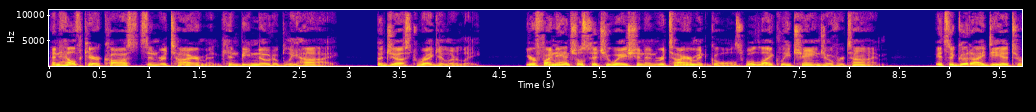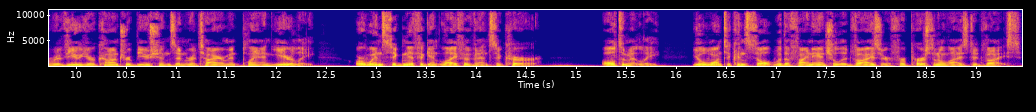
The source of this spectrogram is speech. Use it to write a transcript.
and healthcare costs in retirement can be notably high. Adjust regularly. Your financial situation and retirement goals will likely change over time. It's a good idea to review your contributions and retirement plan yearly, or when significant life events occur. Ultimately, you'll want to consult with a financial advisor for personalized advice.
